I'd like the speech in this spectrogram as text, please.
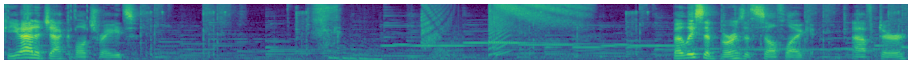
Can you add a jack of all trades? But at least it burns itself, like, after.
